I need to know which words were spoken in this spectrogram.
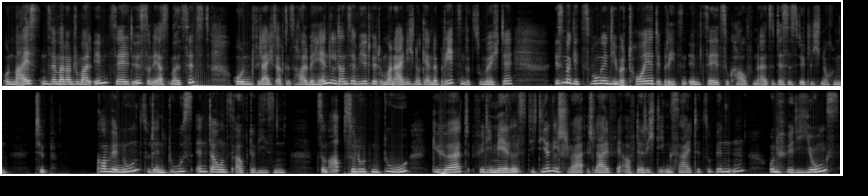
Und meistens, wenn man dann schon mal im Zelt ist und erstmal sitzt und vielleicht auch das halbe Händel dann serviert wird und man eigentlich noch gerne Brezen dazu möchte, ist man gezwungen, die überteuerte Brezen im Zelt zu kaufen. Also das ist wirklich noch ein Tipp. Kommen wir nun zu den Do's and Don'ts auf der Wiesen. Zum absoluten Do gehört für die Mädels die Dirndlschleife auf der richtigen Seite zu binden und für die Jungs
